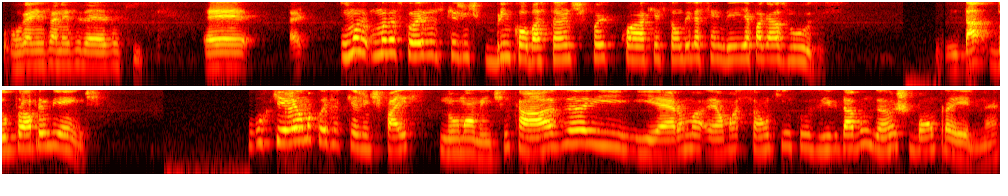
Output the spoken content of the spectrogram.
organizar minhas ideias aqui. É, uma, uma das coisas que a gente brincou bastante foi com a questão dele acender e apagar as luzes da, do próprio ambiente. Porque é uma coisa que a gente faz normalmente em casa e, e era uma, é uma ação que, inclusive, dava um gancho bom para ele, né?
